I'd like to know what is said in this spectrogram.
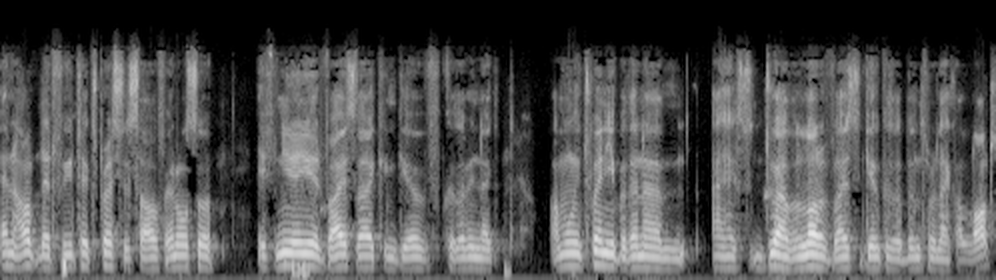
an outlet for you to express yourself, and also if you need any advice that I can give, because I mean, like I'm only 20, but then um I do have a lot of advice to give because I've been through like a lot.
